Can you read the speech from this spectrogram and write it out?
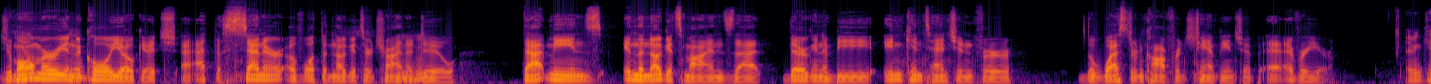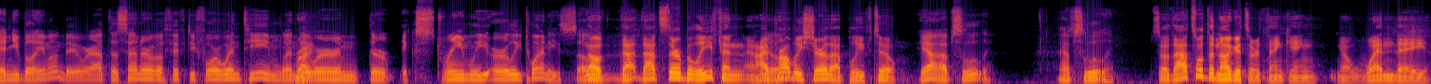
Jamal Yeah, Murray and yeah. Nikola Jokic at the center of what the Nuggets are trying to mm-hmm. do. That means in the Nuggets' minds that they're going to be in contention for the Western Conference championship every year. I mean, can you blame them? They were at the center of a 54 win team when they were in their extremely early 20s. So No, that that's their belief, and, and I Yeah. probably share that belief too. yeah, absolutely, absolutely. So that's what the Nuggets are thinking. You know, when they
